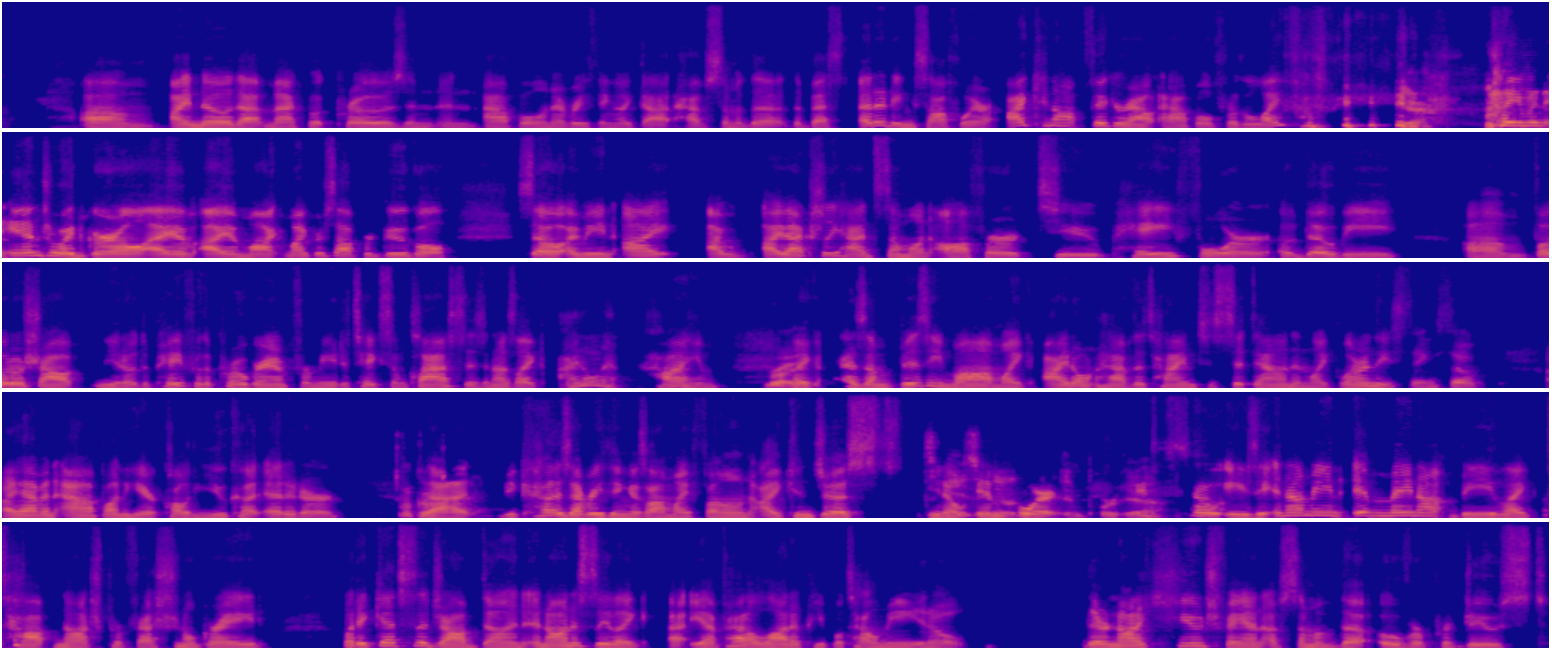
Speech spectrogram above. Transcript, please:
um i know that macbook pros and, and apple and everything like that have some of the the best editing software i cannot figure out apple for the life of me Yeah. I am an Android girl. I am I am Microsoft or Google. So I mean, I I I actually had someone offer to pay for Adobe um, Photoshop, you know, to pay for the program for me to take some classes, and I was like, I don't have time. Right. Like as a busy mom, like I don't have the time to sit down and like learn these things. So I have an app on here called YouCut Editor okay. that because everything is on my phone, I can just you know import import. Yeah. it's so easy. And I mean, it may not be like top notch professional grade, but it gets the job done. And honestly, like, I- yeah, I've had a lot of people tell me, you know, they're not a huge fan of some of the overproduced,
